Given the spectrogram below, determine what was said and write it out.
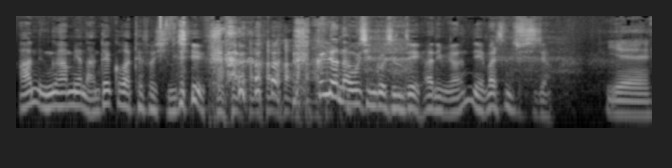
안 응하면 안 될 것 같아서신지 끌려 나오신 것인지 아니면 예, 말씀 주시죠. 예.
